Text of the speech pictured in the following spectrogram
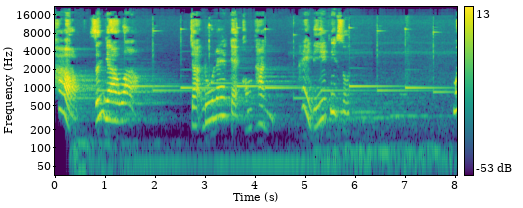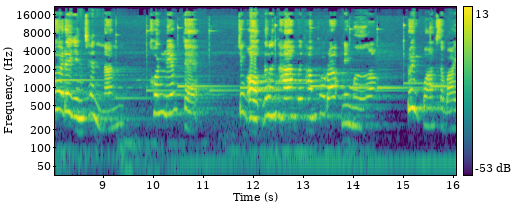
ข้าสัญญาว่า จะดูแลแกะของท่านให้ดีที่สุด เมื่อได้ยินเช่นนั้น คนเลี้ยงแกะ จึงออกเดินทางไปทำธุระในเมือง ด้วยความสบาย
